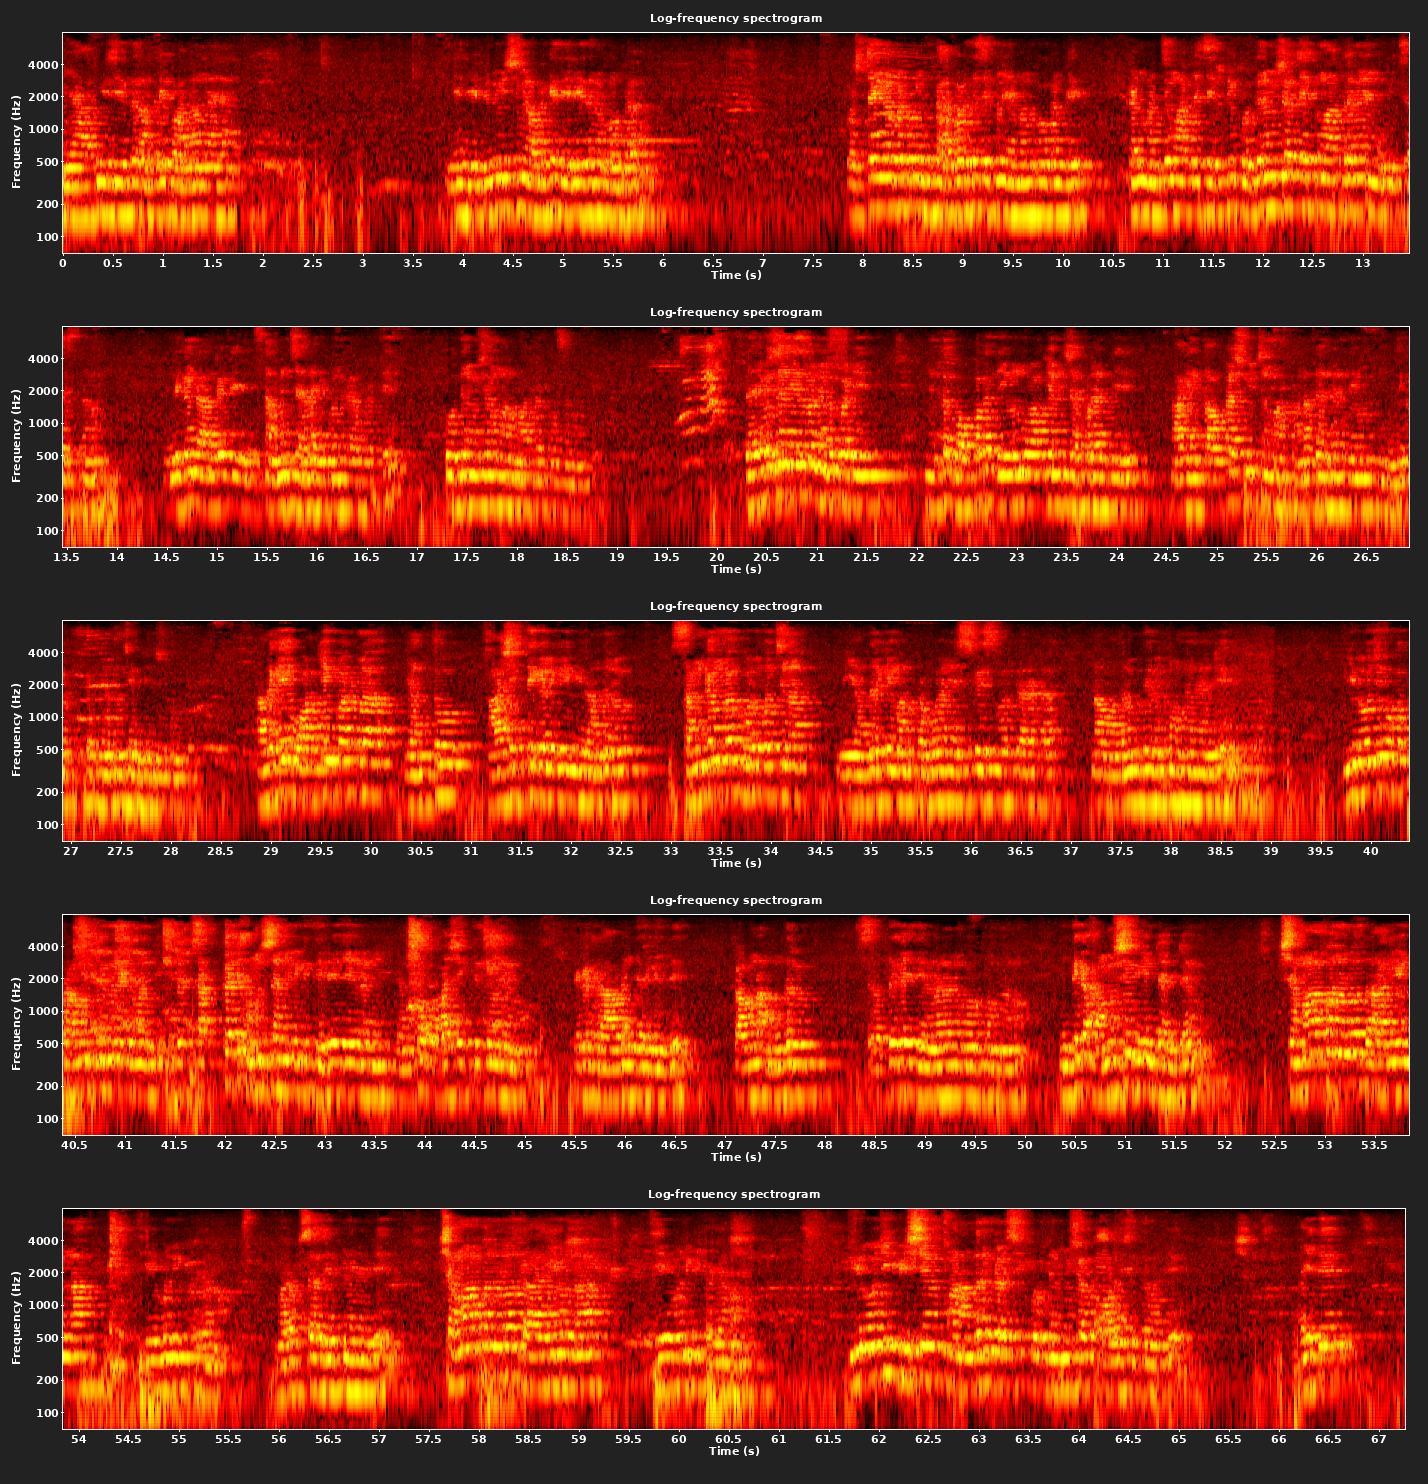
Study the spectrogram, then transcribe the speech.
మీ ఆత్మీయ జీవితాలు అందరికీ బాగానే ఉన్నాయా. నేను చెప్పిన విషయం ఎవరికీ తెలియదు అనుకుంటా. ఫస్ట్ టైం కాబట్టి కొంచెం తరబడితే చెప్పిన ఏమనుకోకండి. కానీ మంచి మాటలు చెప్పి కొద్ది నిమిషాలు చెప్పి మాత్రమే నేను ముగించేస్తాను. ఎందుకంటే ఆల్రెడీ సమయం చాలా అయిపోయింది కాబట్టి కొద్ది నిమిషాలు మనం మాట్లాడుకుంటామండి దైవ సన్నిధిలో నిలబడి ఇంత గొప్పగా దేవుని వాక్యాన్ని చెప్పడానికి నాకు ఇంత అవకాశం ఇచ్చిన మా కన్న దేవునికి ముందుగా కృతజ్ఞతలు చెల్లించుకుంటాను అలాగే వాక్యం పట్ల ఎంతో ఆసక్తి కలిగి మీరందరూ సంఘంగా కూడవచ్చిన మీ అందరికీ మన ప్రభు అయిన గారట నా వందనం తెలుపుకుంటానండి ఈరోజు ఒక ప్రాముఖ్యమైనటువంటి చక్కటి అంశాన్ని మీకు తెలియజేయాలని ఎంతో ఆసక్తితో నేను ఇక్కడికి రావడం జరిగింది. కావున అందరూ శ్రద్ధగా తినాలని కోరుకుంటున్నాను. ఇంతగా అంశం ఏంటంటే క్షమాపణలో దాగి ఉన్న దేవుని ప్రేమ మరొకసారి చెప్పినానండి క్షమాపణలో దాగి ఉన్న దేవుని ప్రేమ ఈరోజు ఈ విషయం మనందరం కలిసి కొద్ది నిమిషాలు ఆలోచిద్దామండి అయితే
